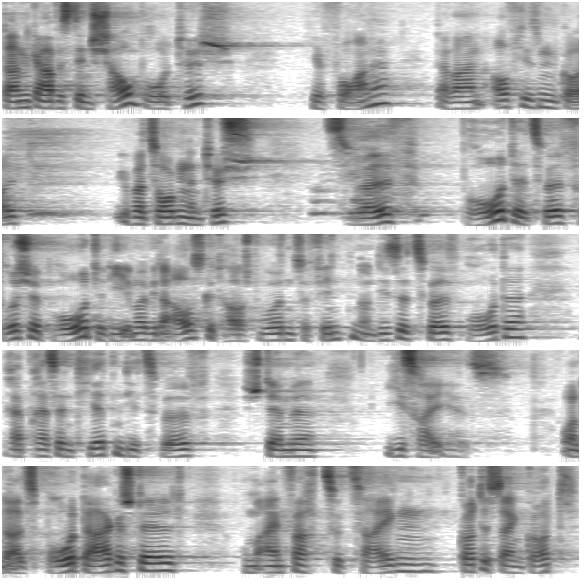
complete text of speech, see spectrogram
Dann gab es den Schaubrottisch hier vorne. Da waren auf diesem gold überzogenen Tisch zwölf Brote, zwölf frische Brote, die immer wieder ausgetauscht wurden, zu finden. Und diese zwölf Brote repräsentierten die zwölf Stämme Israels und als Brot dargestellt, um einfach zu zeigen, Gott ist ein Gott,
